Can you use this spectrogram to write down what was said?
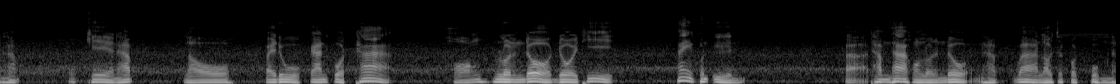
นะครับโอเคนะครับ เราไปดูการกดท่าของโรนโดโดยที่ให้คนอื่น ทำท่าของโรนัลโดนะครับว่าเราจะกดปุ่มไหน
